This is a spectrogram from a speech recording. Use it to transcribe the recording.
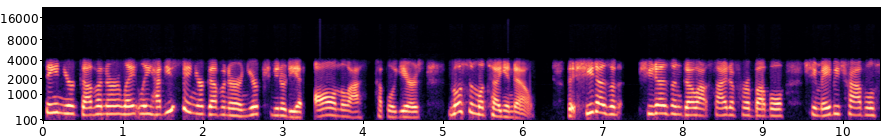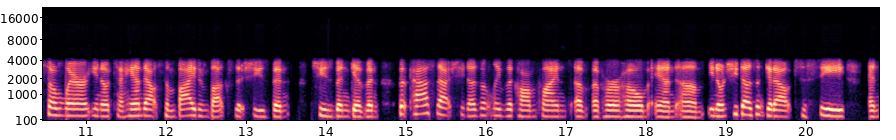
seen your governor lately? Have you seen your governor in your community at all in the last couple of years? Most of them will tell you no. That she doesn't she doesn't go outside of her bubble. She maybe travels somewhere, you know, to hand out some Biden bucks that she's been she's been given. But past that, she doesn't leave the confines of, of her home, and um, you know, she doesn't get out to see and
